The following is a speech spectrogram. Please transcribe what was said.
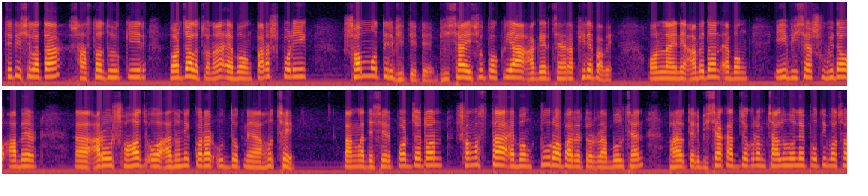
স্থিতিশীলতা, স্বাস্থ্য ঝুঁকির পর্যালোচনা এবং পারস্পরিক সম্মতির ভিত্তিতে ভিসা ইস্যু প্রক্রিয়া আগের চেহারা ফিরে পাবে। অনলাইনে আবেদন এবং ই ভিসার সুবিধাও আবার আরও সহজ ও আধুনিক করার উদ্যোগ নেওয়া হচ্ছে। বাংলাদেশের পর্যটন সংস্থা এবং ট্যুর অপারেটররা বলছেন, ভারতের ভিসা কার্যক্রম চালু হলে প্রতি বছর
